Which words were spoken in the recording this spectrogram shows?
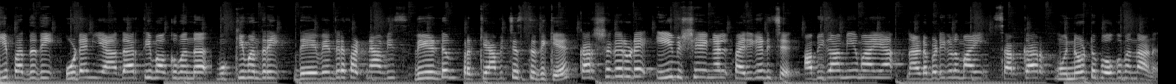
ഈ പദ്ധതി ഉടൻ യാഥാർത്ഥ്യമാക്കുമെന്ന് മുഖ്യമന്ത്രി ദേവേന്ദ്ര ഫട്നാവിസ് വീണ്ടും പ്രഖ്യാപിച്ച സ്ഥിതിക്ക് കർഷകരുടെ ഈ വിഷയങ്ങൾ പരിഗണിച്ച് അഭികാമ്യമായ നടപടികളുമായി സർക്കാർ മുന്നോട്ടു പോകുമെന്നാണ്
